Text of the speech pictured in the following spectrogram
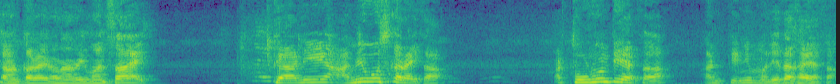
ताण करायला राहणारी माणसं आहे. त्याने आम्ही ऊस करायचा. आणि तोडून द्यायचा आणि त्यांनी मर्यादा खायचा.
